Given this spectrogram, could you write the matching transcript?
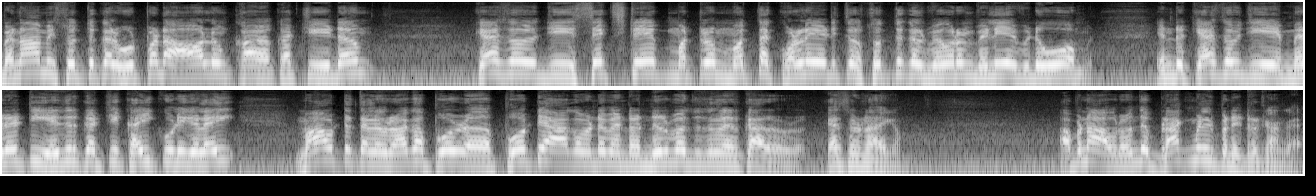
பெனாமி சொத்துக்கள் உட்பட ஆளும் க- கட்சியிடம் கேசவ்ஜி செக்ஸ் டேப் மற்றும் மொத்த கொள்ளையடித்த சொத்துக்கள் விவரம் வெளியே விடுவோம் என்று கேசவ்ஜியை மிரட்டி எதிர்க்கட்சி கைக்கூலிகளை மாவட்ட தலைவராக போ போட்டே ஆக வேண்டும் என்ற நிர்பந்தத்தில் இருக்கார் அவர் கேசவ நாயகம். அப்படின்னா அவர் வந்து பிளாக்மெயில் பண்ணிட்டு இருக்காங்க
